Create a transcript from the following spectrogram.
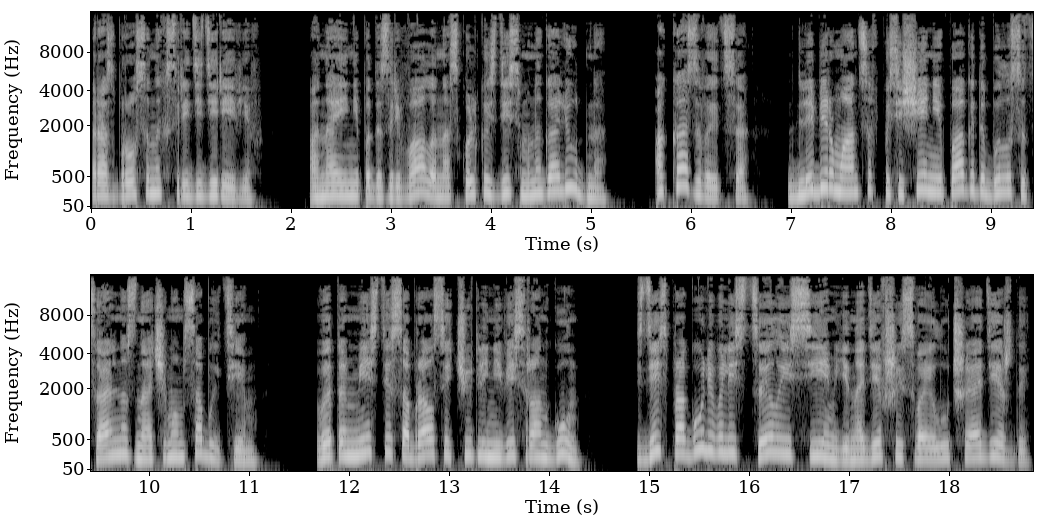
разбросанных среди деревьев. Она и не подозревала, насколько здесь многолюдно. Оказывается, для бирманцев посещение пагоды было социально значимым событием. В этом месте собрался чуть ли не весь Рангун, Здесь прогуливались целые семьи, надевшие свои лучшие одежды.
